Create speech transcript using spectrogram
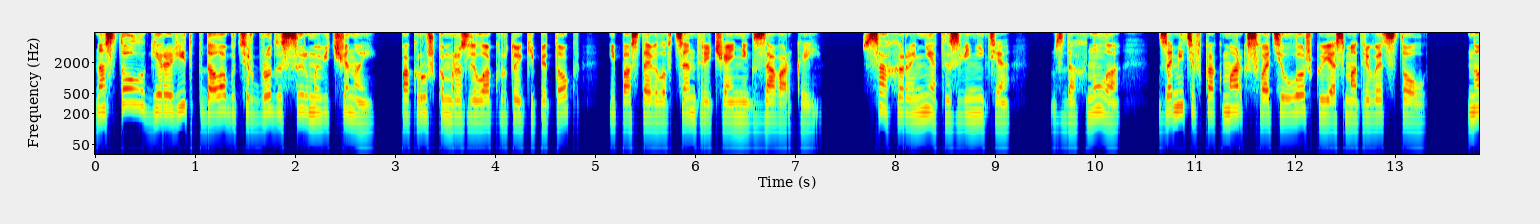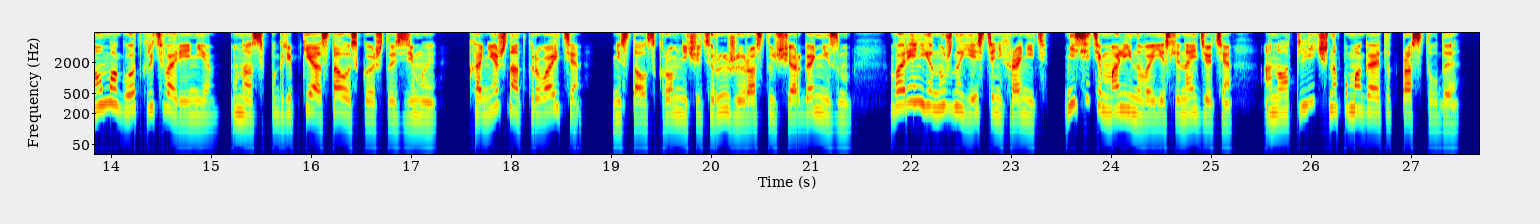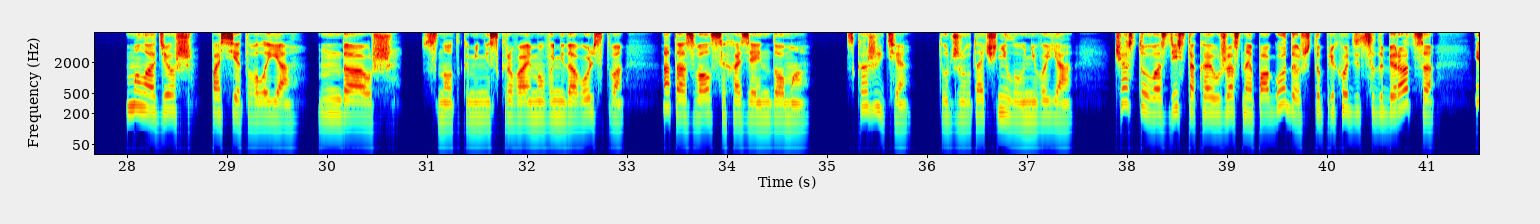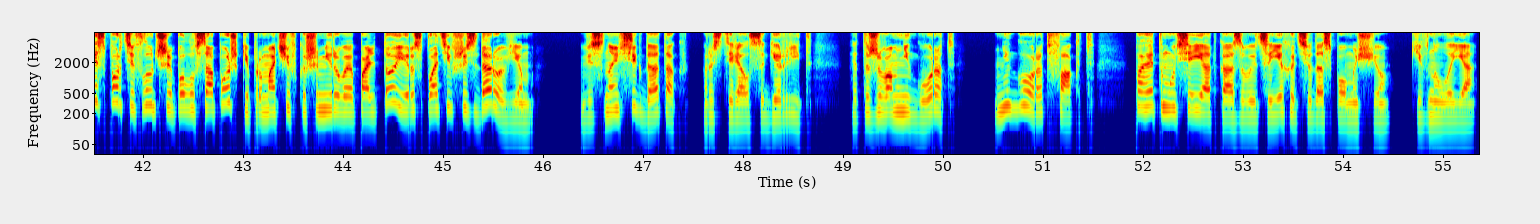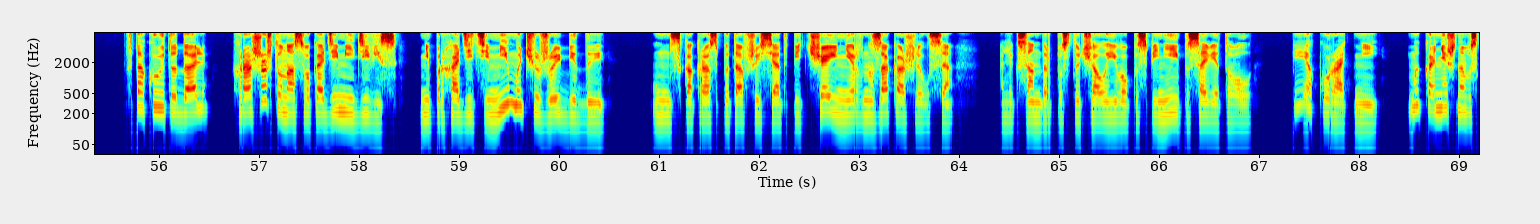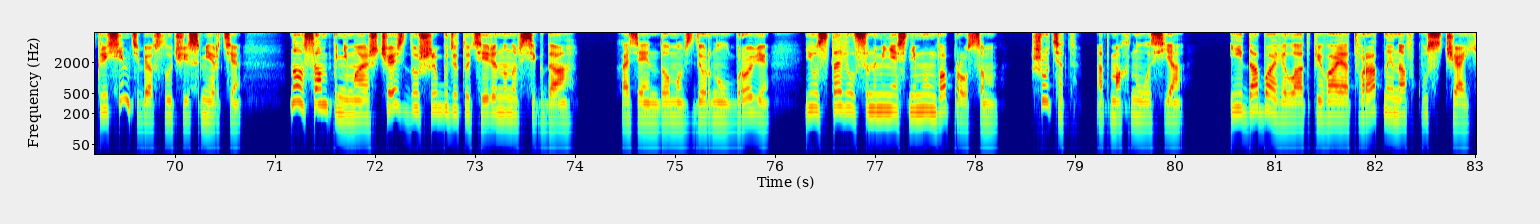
На стол Герарит подала бутерброды с сыром и ветчиной. По кружкам разлила крутой кипяток и поставила в центре чайник с заваркой. «Сахара нет, извините», — вздохнула, заметив, как Марк схватил ложку и осматривает стол. «Но могу открыть варенье. У нас в погребке осталось кое-что с зимы. Конечно, открывайте», — не стал скромничать рыжий растущий организм. «Варенье нужно есть, а не хранить. Несите малиновое, если найдете. Оно отлично помогает от простуды». Молодежь, посетовала я. «Да уж», — с нотками нескрываемого недовольства отозвался хозяин дома. «Скажите, Тут же уточнила у него я. «Часто у вас здесь такая ужасная погода, что приходится добираться, испортив лучшие полусапожки, промочив кашемировое пальто и расплатившись здоровьем?» «Весной всегда так», — растерялся Геррит. «Это же вам не город». «Не город, факт. Поэтому все и отказываются ехать сюда с помощью», — кивнула я. «В такую-то даль. Хорошо, что у нас в Академии девиз «Не проходите мимо чужой беды». Умс, как раз пытавшийся отпить чай, нервно закашлялся — Александр постучал его по спине и посоветовал. «Пей аккуратней. Мы, конечно, воскресим тебя в случае смерти, но, сам понимаешь, часть души будет утеряна навсегда». Хозяин дома вздернул брови и уставился на меня с немым вопросом. «Шутят?» — отмахнулась я. И добавила, отпивая отвратный на вкус чай.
